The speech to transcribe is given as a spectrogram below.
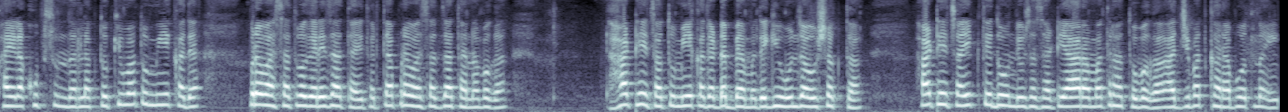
खायला खूप सुंदर लागतो. किंवा तुम्ही एखाद्या प्रवासात वगैरे जाताय तर त्या प्रवासात जाताना बघा हा ठेचा तुम्ही एखाद्या डब्यामध्ये घेऊन जाऊ शकता. हा ठेचा एक ते दोन दिवसासाठी आरामात राहतो बघा अजिबात खराब होत नाही.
